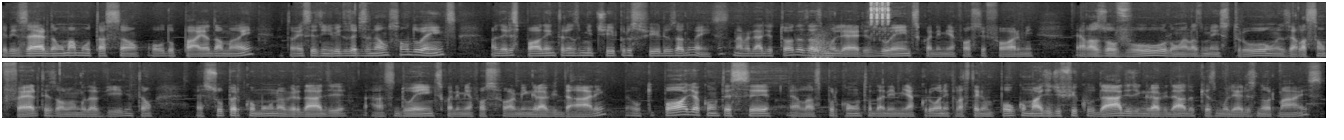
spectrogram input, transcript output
que eles herdam uma mutação ou do pai ou da mãe. Então esses indivíduos eles não são doentes, mas eles podem transmitir para os filhos a doença. Na verdade, todas as mulheres doentes com anemia falciforme, elas ovulam, elas menstruam, elas são férteis ao longo da vida. Então, é super comum, na verdade, as doentes com anemia falciforme engravidarem. O que pode acontecer, elas por conta da anemia crônica, elas terem um pouco mais de dificuldade de engravidar do que as mulheres normais,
